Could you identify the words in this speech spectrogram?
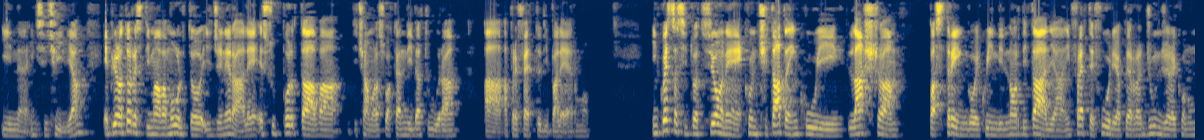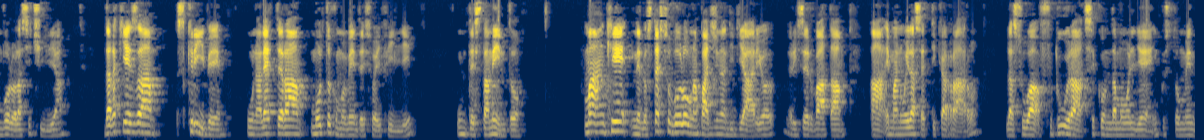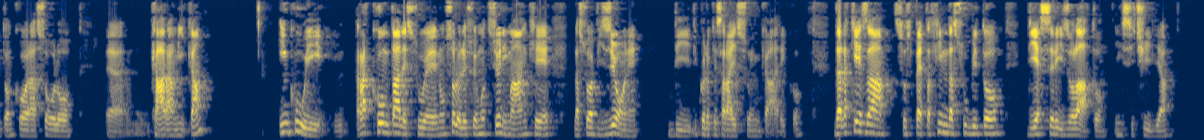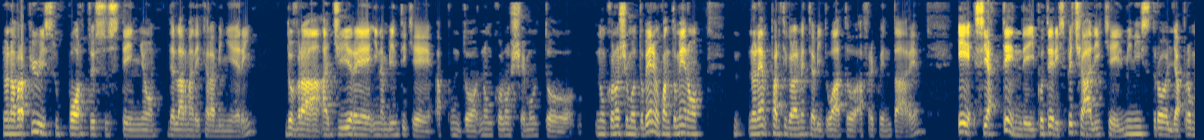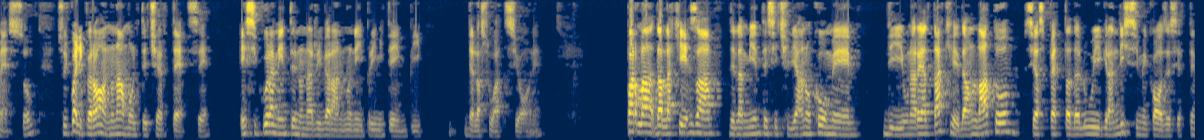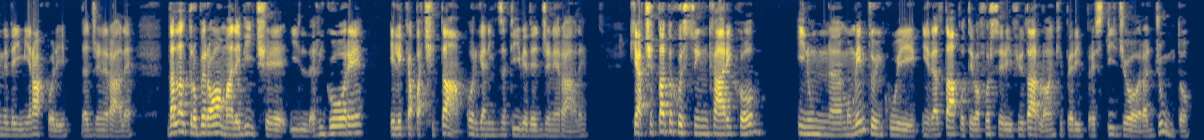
in, in, Sicilia e Pio La Torre stimava molto il generale e supportava diciamo, la sua candidatura a, a prefetto di Palermo. In questa situazione concitata in cui lascia Pastrengo e quindi il nord Italia in fretta e furia per raggiungere con un volo la Sicilia, dalla Chiesa scrive una lettera molto commovente ai suoi figli, un testamento, ma anche nello stesso volo una pagina di diario riservata a Emanuela Setti Carraro, la sua futura seconda moglie, in questo momento ancora solo eh, cara amica, in cui racconta le sue, non solo le sue emozioni, ma anche la sua visione di, di quello che sarà il suo incarico. Dalla Chiesa sospetta fin da subito di essere isolato in Sicilia, non avrà più il supporto e il sostegno dell'arma dei carabinieri, dovrà agire in ambienti che appunto non conosce molto, non conosce molto bene o quantomeno non è particolarmente abituato a frequentare. E si attende i poteri speciali che il ministro gli ha promesso, sui quali però non ha molte certezze e sicuramente non arriveranno nei primi tempi della sua azione. Parla dalla Chiesa dell'ambiente siciliano come di una realtà che da un lato si aspetta da lui grandissime cose, si attende dei miracoli dal generale, dall'altro però maledice il rigore e le capacità organizzative del generale, che ha accettato questo incarico in un momento in cui in realtà poteva forse rifiutarlo anche per il prestigio raggiunto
